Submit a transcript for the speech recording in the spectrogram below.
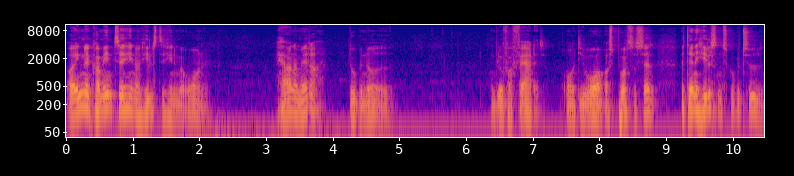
Og englen kom ind til hende og hilste hende med ordene. Herren er med dig, du er benådet. Hun blev forfærdet over de ord og spurgte sig selv, hvad denne hilsen skulle betyde.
